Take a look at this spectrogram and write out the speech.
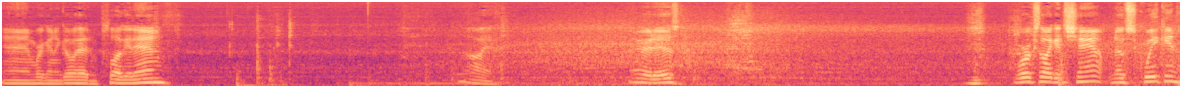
And we're going to go ahead and plug it in. Oh yeah. There it is. Works like a champ, no squeaking.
